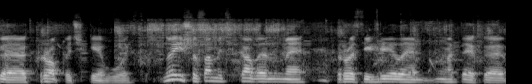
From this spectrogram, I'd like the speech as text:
е, кропочки. Ось. Ну і що саме цікаве, ми розігріли тих е,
